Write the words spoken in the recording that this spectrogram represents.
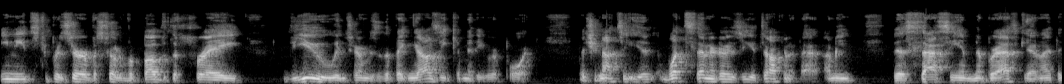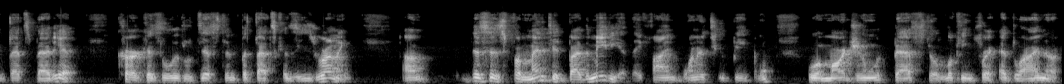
he needs to preserve a sort of above the fray view in terms of the Benghazi committee report. But you're not seeing what senators are you talking about? I mean, there's Sasse in Nebraska, and I think that's about it. Kirk is a little distant, but that's because he's running. Um, this is fomented by the media. They find one or two people who are marginal at best, or looking for a headline, or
